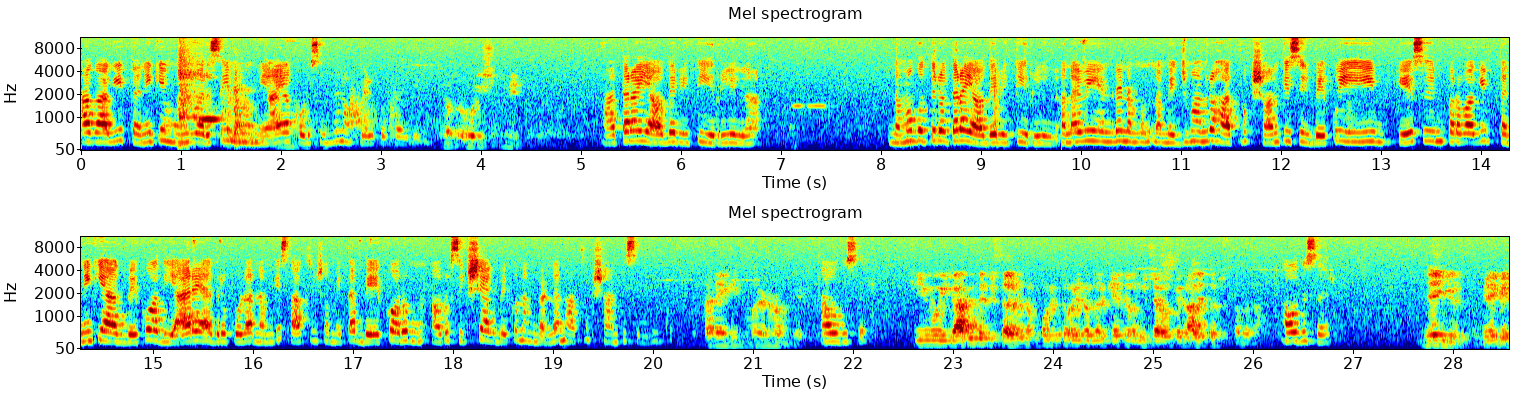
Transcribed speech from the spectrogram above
ಹಾಗಾಗಿ ತನಿಖೆ ಮುಂದುವರಿಸಿ ನಮ್ಗೆ ನ್ಯಾಯ ಕೊಡಿಸಿ ಅಂತ ನಾವು ಕೇಳ್ಕೊತಾ ಇದ್ದೀವಿ. ಆ ಥರ ಯಾವುದೇ ರೀತಿ ಇರಲಿಲ್ಲ. ನಮಗೆ ಗೊತ್ತಿರೋ ಥರ ಯಾವುದೇ ರೀತಿ ಇರಲಿಲ್ಲ. ಮನವಿ ಅಂದ್ರೆ ನಮ್ಮ ನಮ್ಮ ಯಜಮಾನ್ರು ಆತ್ಮಕ್ ಶಾಂತಿ ಸಿಗಬೇಕು. ಈ ಕೇಸಿನ ಪರವಾಗಿ ತನಿಖೆ ಆಗಬೇಕು. ಅದು ಯಾರೇ ಆದರೂ ಕೂಡ ನಮಗೆ ಸಾಕ್ಷಿ ಸಮೇತ ಬೇಕು. ಅವ್ರಿಗೆ ಅವ್ರಿಗೆ ಶಿಕ್ಷೆ ಆಗಬೇಕು. ನಮ್ಮ ಗಂಡನ ಆತ್ಮಕ್ ಶಾಂತಿ ಸಿಗಬೇಕು. ಹೌದು ಸರ್. ನೀವು ತಪ್ಪಿಸ್ತಾರೆ ಪೊಲೀಸರು ಕೇಸನ್ನು ಹೌದು ಸರ್. ಹೇಗೆ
